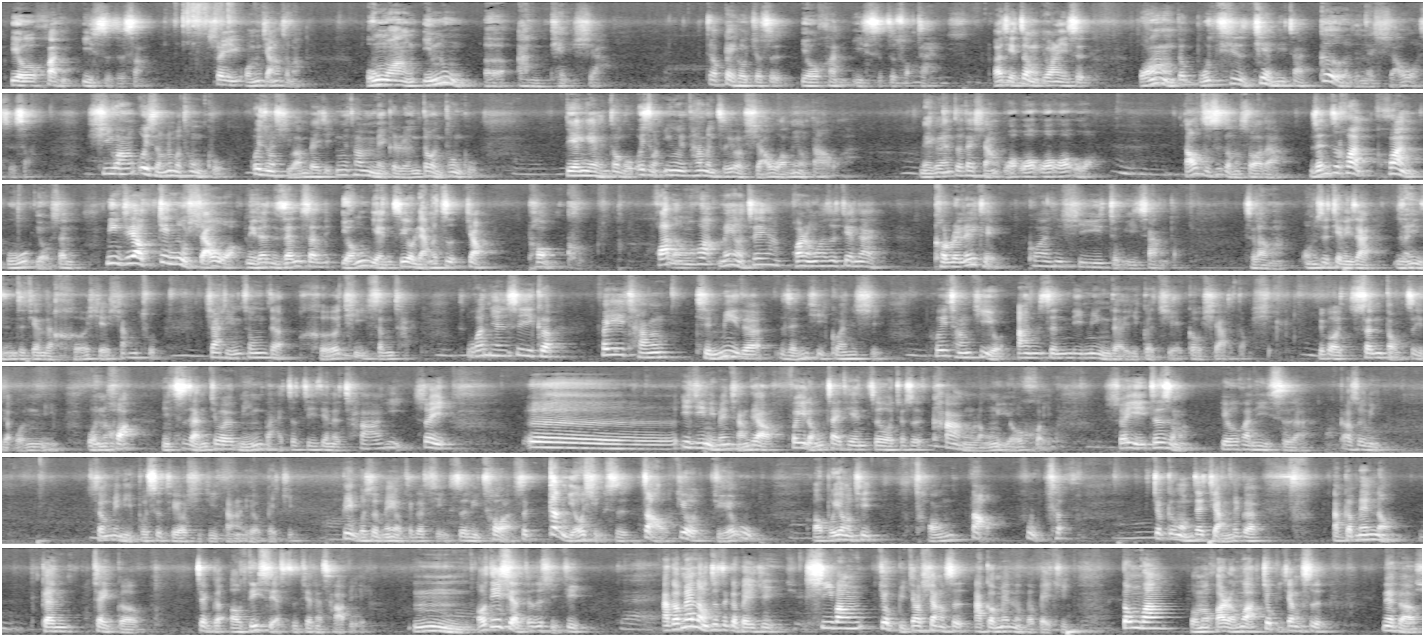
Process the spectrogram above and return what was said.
忧患意识之上。所以我们讲什么？文王一怒而安天下，这背后就是忧患意识之所在。而且这种忧患意识，往往都不是建立在个人的小我之上。西方为什么那么痛苦？为什么喜欢悲剧？因为他们每个人都很痛苦别人也很痛苦。为什么？因为他们只有小我，没有大我。每个人都在想我，我，我，我，我。老子是怎么说的？人之患，患无有生。你只要进入小我，你的人生永远只有两个字，叫痛苦。华人文化没有这样，华人文化是建在 correlated 关系主义上的，知道吗？我们是建立在人与人之间的和谐相处，家庭中的和气生财，完全是一个非常紧密的人际关系，非常具有安身立命的一个结构下的东西。如果深懂自己的文明文化，你自然就会明白这之间的差异。所以，呃，《易经》里面强调“飞龙在天”之后，就是亢龙有悔。所以这是什么？忧患意识啊！告诉你，生命里不是只有喜剧，当然也有悲剧，并不是没有这个形式。你错了，是更有形式，早就觉悟，而不用去重蹈覆辙。就跟我们在讲那个阿伽门农。跟这个这个 Odysseus 之间的差别，嗯，Odysseus 就是喜剧，，Agamemnon 就是个悲剧，西方就比较像是 Agamemnon 的悲剧，东方我们华人话就比较像是那个，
